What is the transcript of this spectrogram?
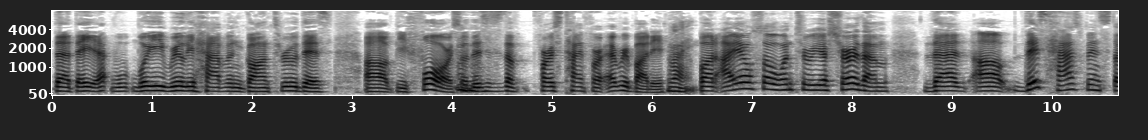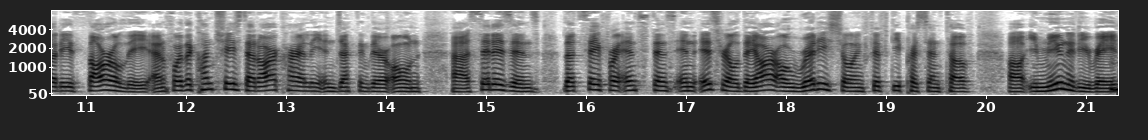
that they we really haven't gone through this uh, before, so this is the first time for everybody. Mm-hmm. Right. But I also want to reassure them that uh, this has been studied thoroughly, and for the countries that are currently injecting their own uh, citizens, let's say, for instance, in Israel, they are already showing 50% of uh, immunity rate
